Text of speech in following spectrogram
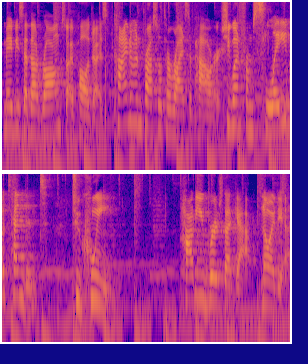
maybe said that wrong so I apologize. Kind of impressed with her rise to power power. She went from slave attendant to queen. How do you bridge that gap? No idea.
